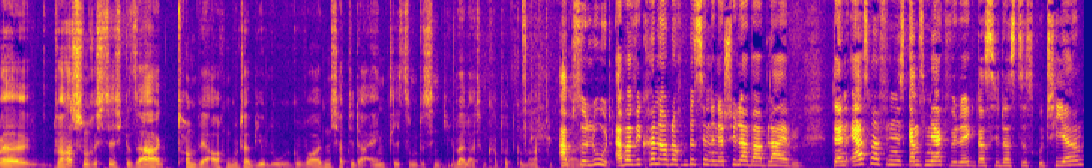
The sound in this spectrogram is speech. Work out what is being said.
äh, du hast schon richtig gesagt, Tom wäre auch ein guter Biologe geworden. Ich habe dir da eigentlich so ein bisschen die Überleitung kaputt gemacht. Absolut. Aber wir können auch noch ein bisschen in der Schülerbar bleiben. Denn erstmal finde ich es ganz merkwürdig, dass sie das diskutieren.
